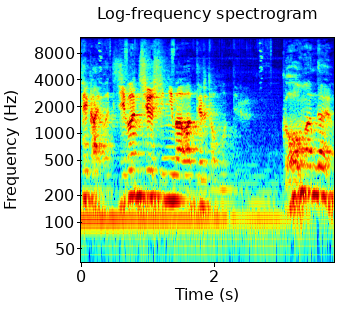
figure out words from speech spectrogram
世界は自分中心に回ってると思ってる。傲慢だよ。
